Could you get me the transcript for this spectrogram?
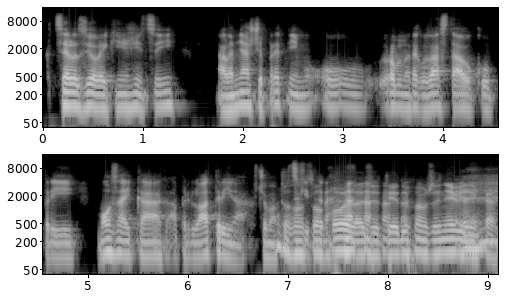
k Celziovej knižnici, ale mňa ešte predtým u, robíme takú zastávku pri mozaikách a pri latrínach, čo mám to vždycky teda... povedať, že tie dúfam, že nevynecháš.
